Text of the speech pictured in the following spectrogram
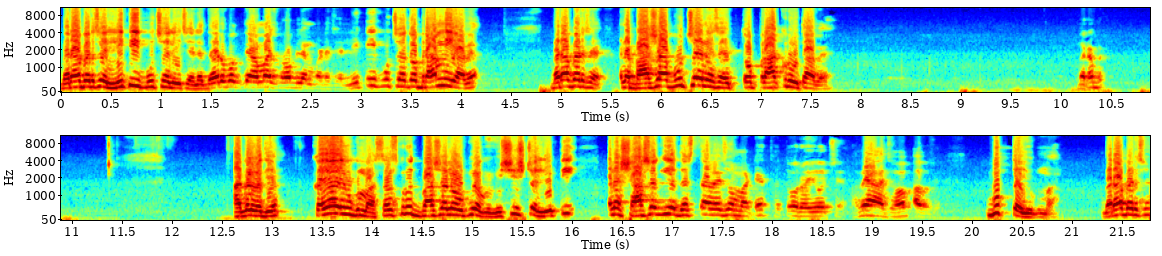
બરાબર છે? લિપિ પૂછેલી છે. એટલે દર વખતે આમાં જ પ્રોબ્લેમ પડે છે. લિપિ પૂછે તો બ્રાહ્મી આવે. બરાબર છે? અને ભાષા પૂછે ને સાહેબ, તો પ્રાકૃત આવે. બરાબર? આગળ વધીએ. કયા યુગમાં સંસ્કૃત ભાષાનો ઉપયોગ વિશિષ્ટ લિપિ અને શાસકીય દસ્તાવેજો માટે થતો રહ્યો છે? હવે આ જવાબ આવશે ગુપ્ત યુગમાં. બરાબર છે?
